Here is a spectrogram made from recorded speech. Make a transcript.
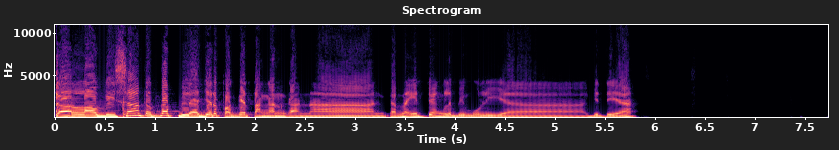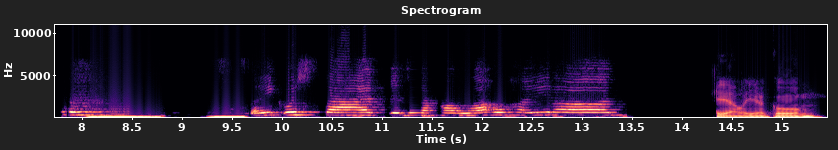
Kalau bisa tetap belajar pakai tangan kanan karena itu yang lebih mulia gitu ya. Baik Ustaz, jazakallahu khairan. Iya, waalaikumsalam.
